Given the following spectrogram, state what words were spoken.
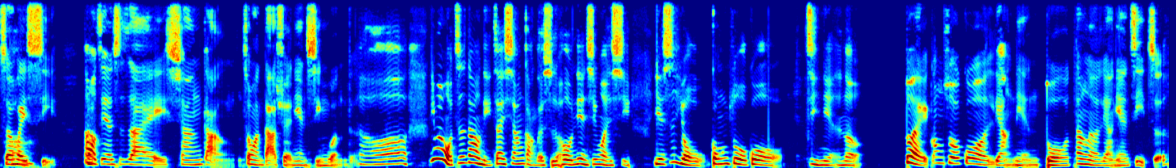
社会系，那我之前是在香港中文大学念新闻的哦，因为我知道你在香港的时候念新闻系。也是有工作过几年了，对，工作过两年多，当了两年记者。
